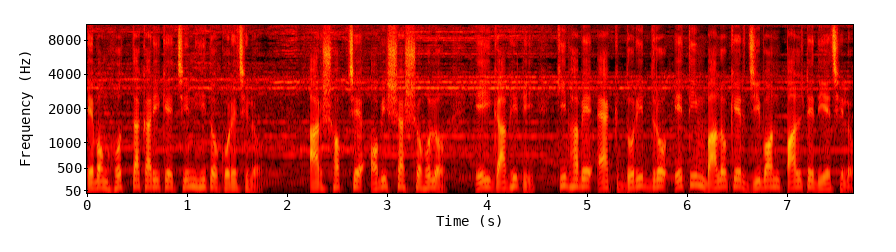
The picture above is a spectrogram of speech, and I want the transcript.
এবং হত্যাকারীকে চিহ্নিত করেছিল। আর সবচেয়ে অবিশ্বাস্য হল এই গাভীটি কীভাবে এক দরিদ্র এতিম বালকের জীবন পাল্টে দিয়েছিল?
